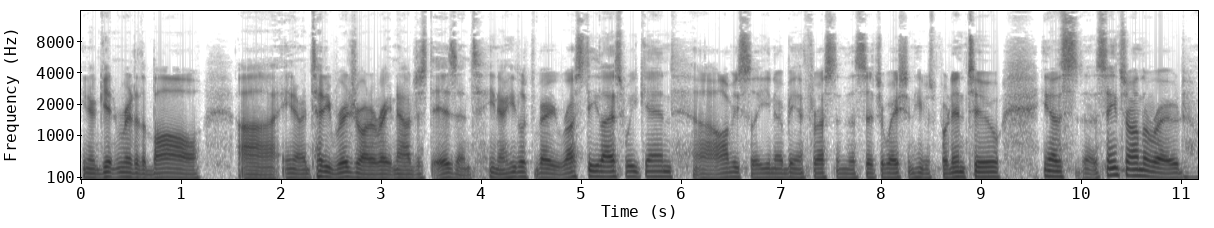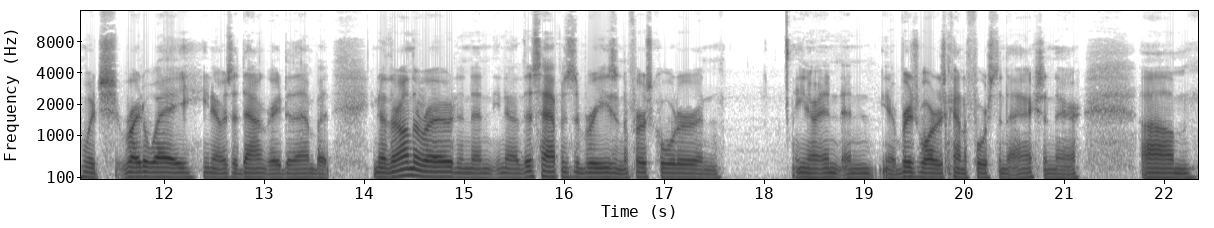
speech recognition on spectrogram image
you know, getting rid of the ball. Uh, you know, and Teddy Bridgewater right now just isn't. You know, he looked very rusty last weekend. Uh, obviously, you know, being thrust into the situation he was put into. You know, the Saints are on the road, which right away, you know, is a downgrade to them. But, you know, they're on the road, and then, you know, this happens to Brees in the first quarter, and, you know, and, and you know, Bridgewater's kind of forced into action there. Um,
